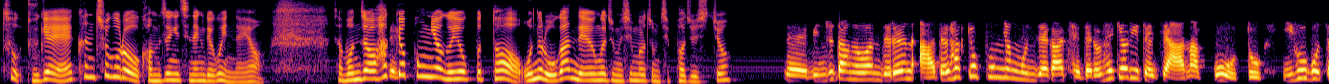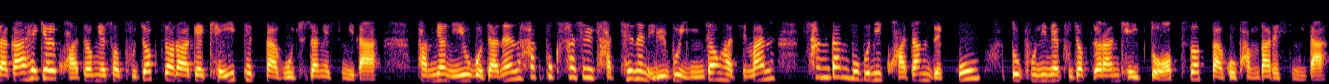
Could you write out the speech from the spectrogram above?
투, 두 개의 큰 축으로 검증이 진행되고 있네요. 자, 먼저 학교 폭력 의혹부터 오늘 오간 내용을 중심으로 좀 짚어주시죠. 네, 민주당 의원들은 아들 학교 폭력 문제가 제대로 해결이 되지 않았고 또 이 후보자가 해결 과정에서 부적절하게 개입했다고 주장했습니다. 반면 이 후보자는 학폭 사실 자체는 일부 인정하지만 상당 부분이 과장됐고 또 본인의 부적절한 개입도 없었다고 반발했습니다.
